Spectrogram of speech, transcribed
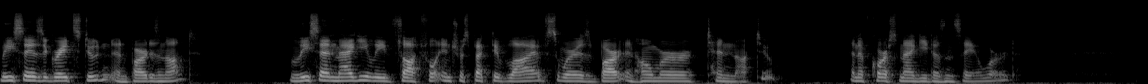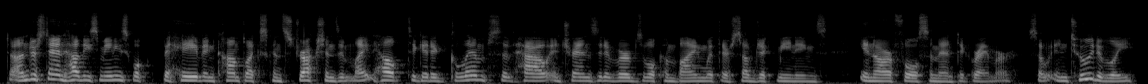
Lisa is a great student, and Bart is not. Lisa and Maggie lead thoughtful, introspective lives, whereas Bart and Homer tend not to. And of course, Maggie doesn't say a word. To understand how these meanings will behave in complex constructions, it might help to get a glimpse of how intransitive verbs will combine with their subject meanings in our full semantic grammar. So intuitively,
